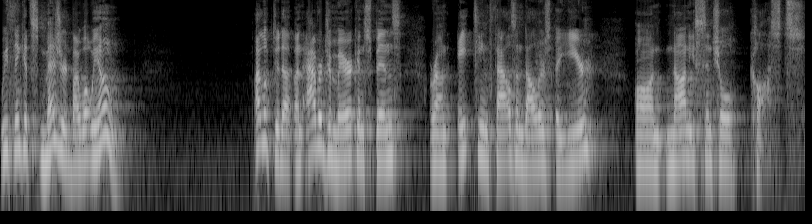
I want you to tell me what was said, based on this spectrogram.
We think it's measured by what we own. I looked it up. An average American spends around $18,000 a year on non essential costs.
